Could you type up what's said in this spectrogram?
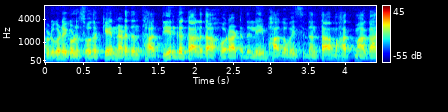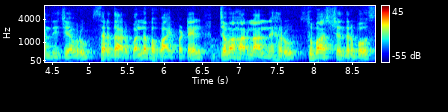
ಬಿಡುಗಡೆಗೊಳಿಸೋದಕ್ಕೆ ನಡೆದಂತಹ ದೀರ್ಘಕಾಲದ ಹೋರಾಟದಲ್ಲಿ ಭಾಗವಹಿಸಿದಂತಹ ಮಹಾತ್ಮ ಗಾಂಧೀಜಿ ಅವರು ಸರ್ದಾರ್ ವಲ್ಲಭಭಾಯ್ ಪಟೇಲ್, ಜವಾಹರ್ಲಾಲ್ ನೆಹರು, ಸುಭಾಷ್ ಚಂದ್ರ ಬೋಸ್,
